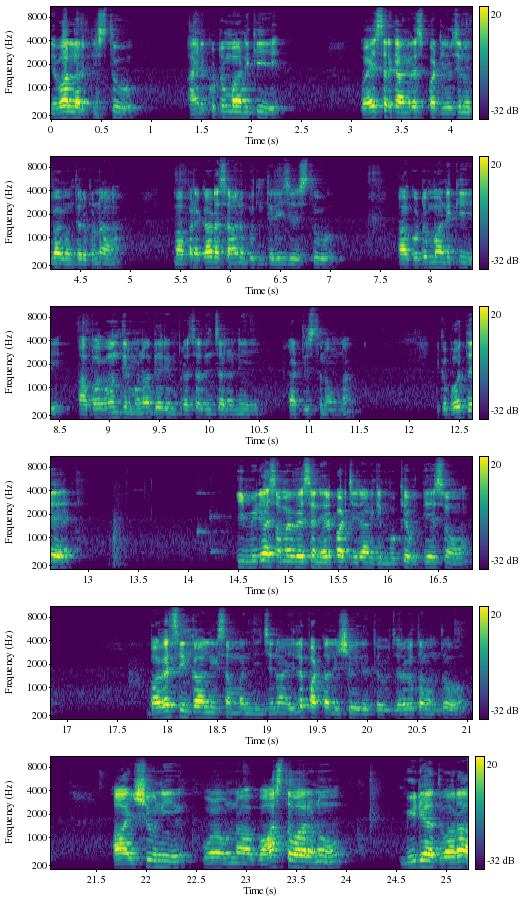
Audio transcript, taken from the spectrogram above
నివాళులర్పిస్తూ ఆయన కుటుంబానికి వైఎస్ఆర్ కాంగ్రెస్ పార్టీ యోజన విభాగం తరఫున మా ప్రగాఢ సానుభూతిని తెలియజేస్తూ ఆ కుటుంబానికి ఆ భగవంతుని మనోధైర్యం ప్రసాదించాలని ప్రార్థిస్తున్నాం అన్న. ఇకపోతే ఈ మీడియా సమావేశాన్ని ఏర్పాటు చేయడానికి ముఖ్య ఉద్దేశం భగత్ సింగ్ కాలనీకి సంబంధించిన ఇళ్ళ పట్టాల ఇష్యూ ఏదైతే జరుగుతూ ఉందో ఆ ఇష్యూని ఉన్న వాస్తవాలను మీడియా ద్వారా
